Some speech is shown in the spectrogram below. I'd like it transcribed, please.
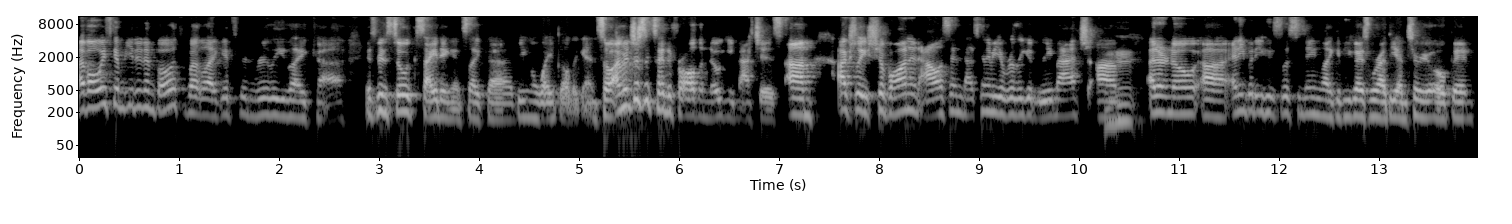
I've always competed in both, but like it's been really like uh, it's been so exciting. It's like uh, being a white belt again. So I'm just excited for all the Nogi matches. Um, actually, Siobhan and Allison, that's going to be a really good rematch. Um, mm-hmm. I don't know uh, anybody who's listening. Like if you guys were at the Ontario Open,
